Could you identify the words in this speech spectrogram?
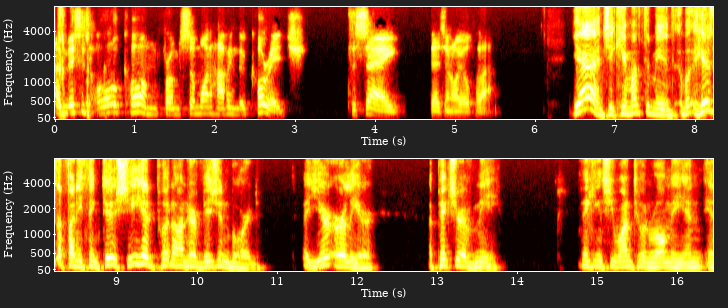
and this has all come from someone having the courage to say, "There's an oil for that." Yeah, and she came up to me and well, here's the funny thing too. She had put on her vision board a year earlier a picture of me, thinking she wanted to enroll me in in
